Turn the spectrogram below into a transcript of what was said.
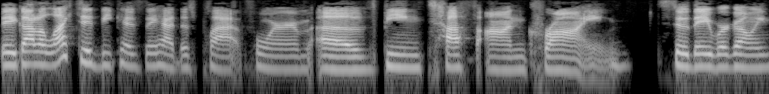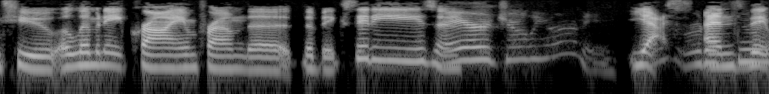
they got elected because they had this platform of being tough on crime. So they were going to eliminate crime from the the big cities and Mayor Giuliani. yes, Rudolph and they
